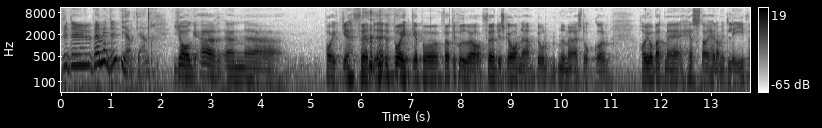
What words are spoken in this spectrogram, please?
Du, vem är du egentligen? Jag är en uh, pojke, född, pojke på 47 år, född i Skåne, bor numera i Stockholm. Har jobbat med hästar i hela mitt liv,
